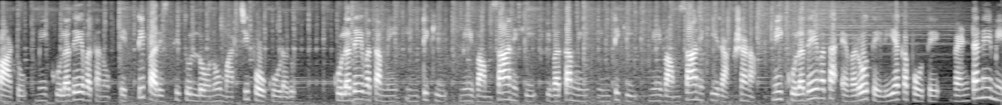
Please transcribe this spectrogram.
పాటు మీ కులదేవతను ఎట్టి పరిస్థితుల్లోనూ మర్చిపోకూడదు. కులదేవత మీ ఇంటికి మీ వంశానికి యువత మీ ఇంటికి మీ వంశానికి రక్షణ. మీ కులదేవత ఎవరో తెలియకపోతే వెంటనే మీ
